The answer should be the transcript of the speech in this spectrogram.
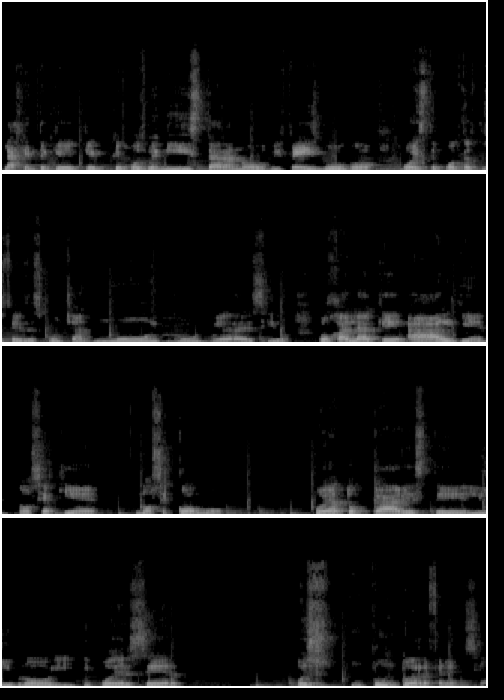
la gente que, que, que pues ve mi Instagram o mi Facebook o, o, este podcast que ustedes escuchan, muy, muy, muy agradecido. Ojalá que a alguien, no sé a quién, no sé cómo, pueda tocar este libro y, y poder ser pues un punto de referencia,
